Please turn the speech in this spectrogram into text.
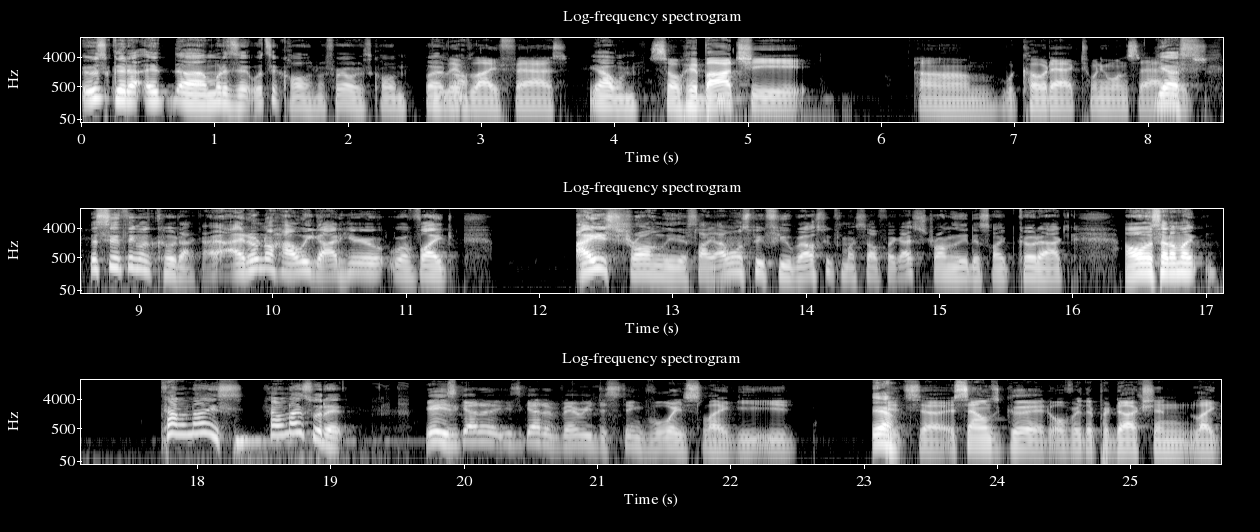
it was good. It, um, what is it? What's it called? I forgot what it's called. But Live oh, Life Fast. yeah, one. So Hibachi, um, with Kodak, Twenty One Savage. Yes, this is the thing with Kodak. I, I don't know how we got here with like. I strongly dislike. I won't speak for you, but I'll speak for myself. Like I strongly dislike Kodak. All of a sudden, I'm like, kind of nice, kind of nice with it. Yeah, he's got a he's got a very distinct voice. Like you, you Yeah. it's uh, it sounds good over the production, like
